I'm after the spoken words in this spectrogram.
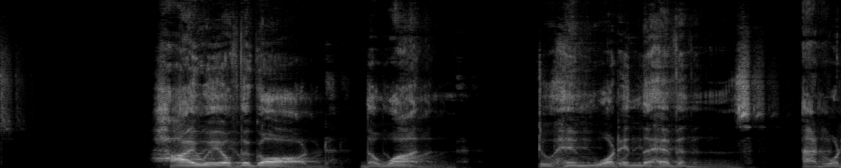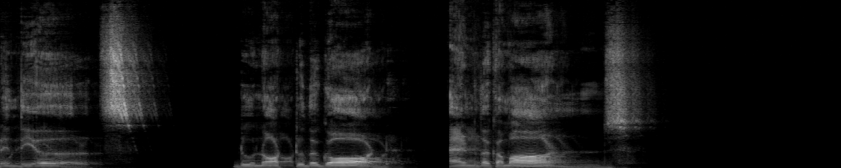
Highway of the God, the One, to Him what in the heavens and what in the earths. Do not to the God and the commands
